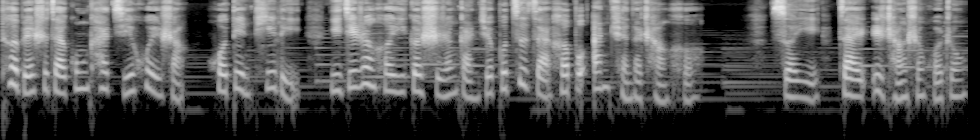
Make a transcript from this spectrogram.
特别是在公开集会上。或电梯里，以及任何一个使人感觉不自在和不安全的场合。所以在日常生活中，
